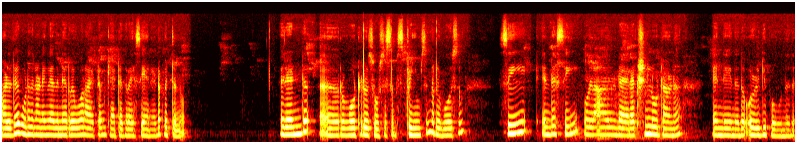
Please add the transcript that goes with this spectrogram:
വളരെ കൂടുതലാണെങ്കിൽ അതിനെ റിവറായിട്ടും കാറ്റഗറൈസ് ചെയ്യാനായിട്ട് പറ്റുന്നു. രണ്ട് വാട്ടർ റിസോഴ്സസും സ്ട്രീംസും റിവേഴ്സും സീന്റെ സീ ഉള്ള ആ ഒരു ഡയറക്ഷനിലോട്ടാണ് എന്ത് ചെയ്യുന്നത്? ഒഴുകി പോകുന്നത്.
